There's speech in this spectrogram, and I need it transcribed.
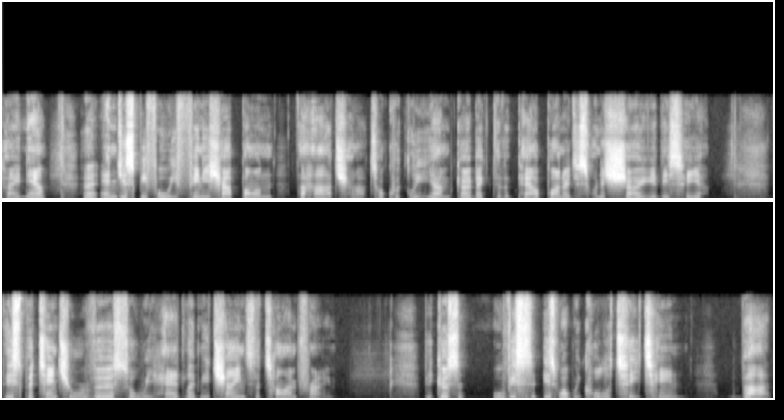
okay now uh, and just before we finish up on the heart charts I'll quickly um, go back to the PowerPoint I just want to show you this here. This potential reversal we had let me change the time frame. Because well this is what we call a t10 but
